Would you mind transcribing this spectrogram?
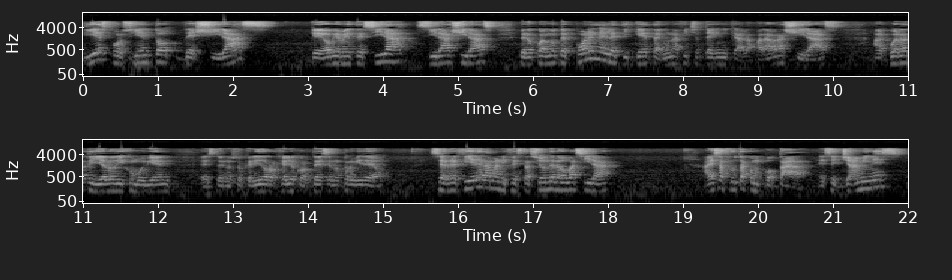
10% de Shiraz, que obviamente es Shiraz, pero cuando te ponen en la etiqueta, en una ficha técnica, la palabra Shiraz, acuérdate, ya lo dijo muy bien este, nuestro querido Rogelio Cortés en otro video, se refiere a la manifestación de la uva Syrah, a esa fruta compotada, ese Jamines,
